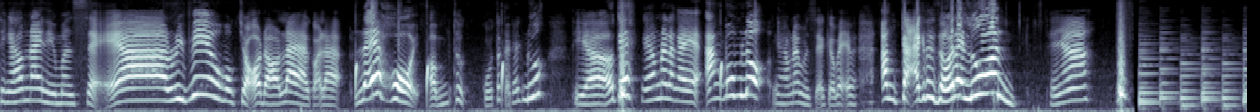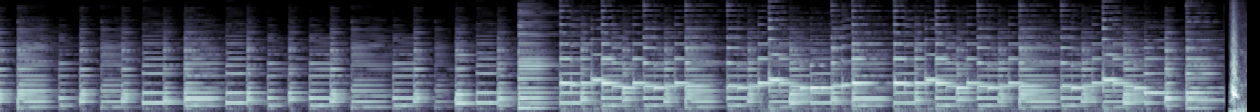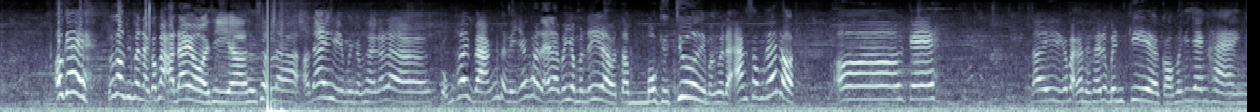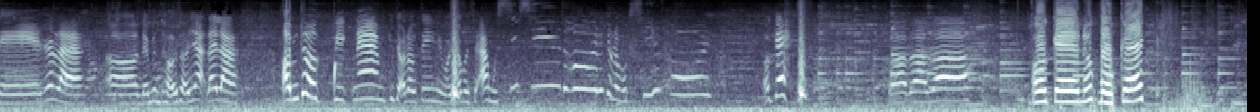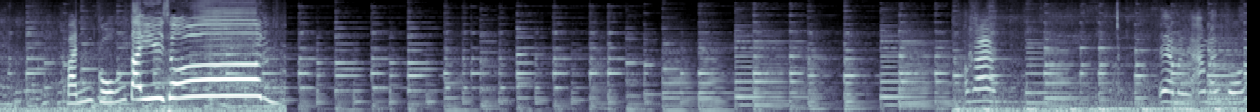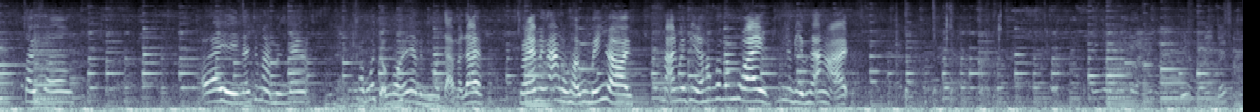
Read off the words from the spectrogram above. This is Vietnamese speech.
Thì ngày hôm nay thì mình sẽ à, review một chỗ đó là gọi là lễ hội ẩm thực của tất cả các nước. Thì uh, ok ngày hôm nay là ngày ăn bông lụa ngày hôm nay mình sẽ kiểu mẹ ăn cả cái thế giới này luôn. Thế nhá. Thì mình đã có bạn ở đây rồi Thì uh, thực sự là ở đây thì mình cảm thấy đó là cũng hơi vắng. Tại vì chắc có lẽ là bây giờ mình đi là tầm một giờ trưa thì mọi người đã ăn xong hết rồi. Ok. Đây thì các bạn có thể thấy được bên kia có mấy cái gian hàng nè Rất là, uh, để mình thử thử nha. Đây là ẩm thực Việt Nam. Cái chỗ đầu tiên thì mọi chỗ mình sẽ ăn một xíu xíu thôi Nói chung là một xíu thôi. Ok. Bla bla bla. Ok, nước bột kết Bánh cuốn Tây Sơn. Ok. Bây giờ mình ăn bánh cuốn Tây Sơn. Ở đây thì nói chung là mình đang không có chỗ ngồi nên mình ngồi tạm ở đây. Rồi đây mình có ăn một thử một miếng rồi. Nhưng mà anh quay kia là không có bấm quay. Nhưng bây giờ mình phải ăn lại.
